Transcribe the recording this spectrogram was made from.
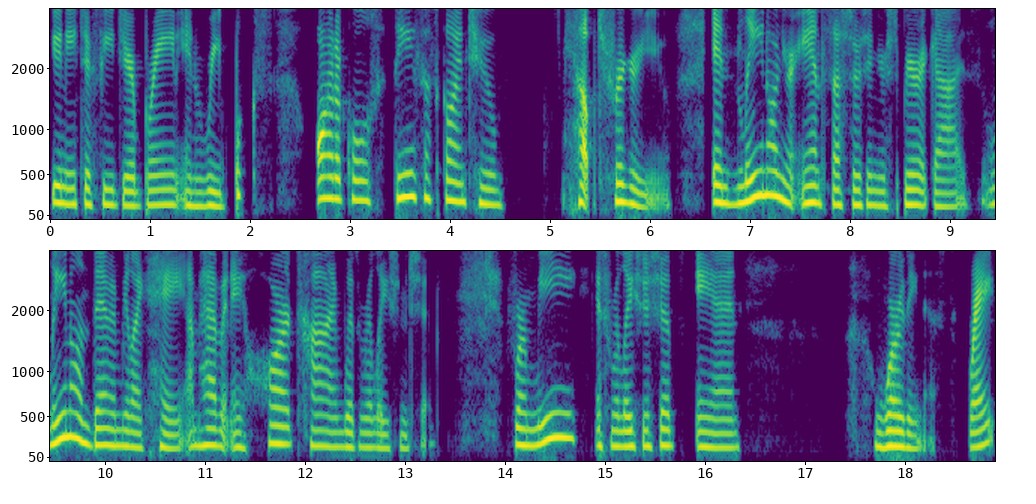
You need to feed your brain and read books, articles, things that's going to help trigger you. And lean on your ancestors and your spirit guides. Lean on them and be like, hey, I'm having a hard time with relationships. For me, it's relationships and worthiness, right?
